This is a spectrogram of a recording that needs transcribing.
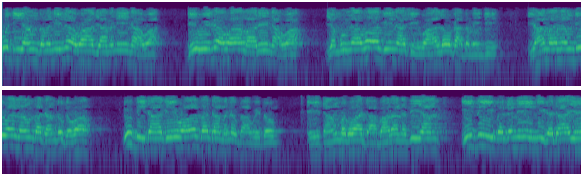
ဝတ္တိယံသမဏိနဝါဗျာမဏိနဝါဒေဝေနဝါမာရေနဝါယမုနာဝါကိနာရှိဝါလောကသမိန်တိယာမနံဒေဝနံသတ္တံသုတ်တဝါဒုတိတာဒေဝသတ္တမနုဿဝေတုံ ဧတံဘဂဝတာဗာရဏတိယံဣတိပတနေနိဂဒာယေ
